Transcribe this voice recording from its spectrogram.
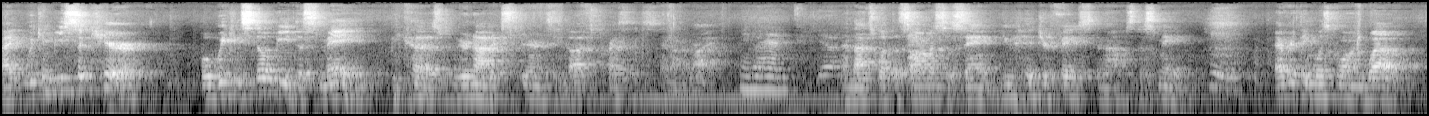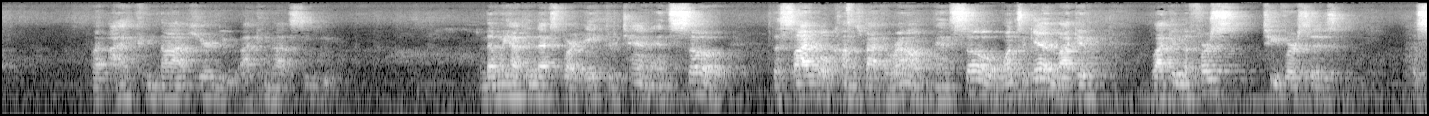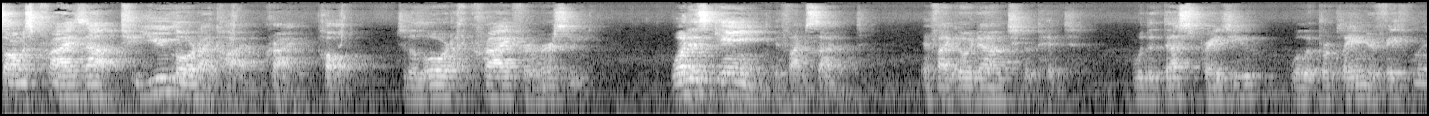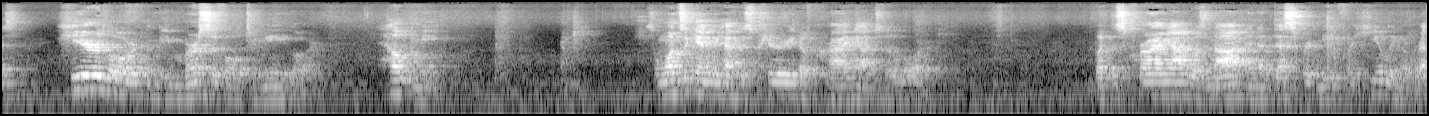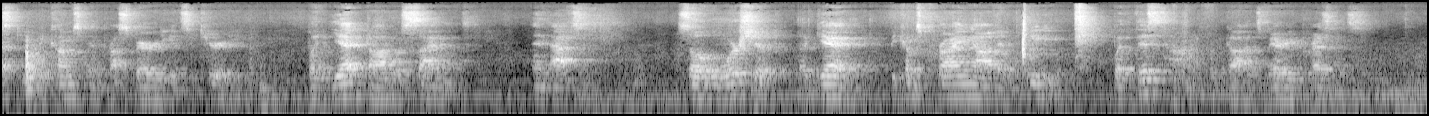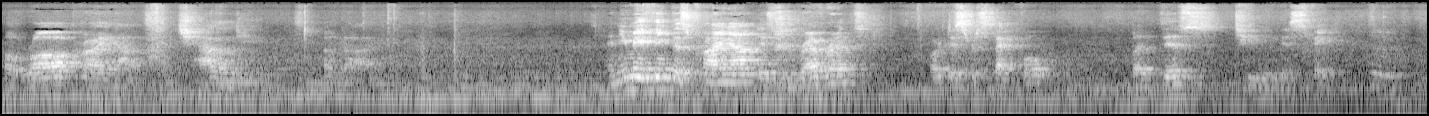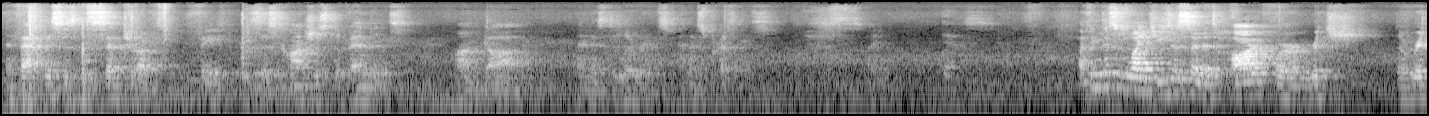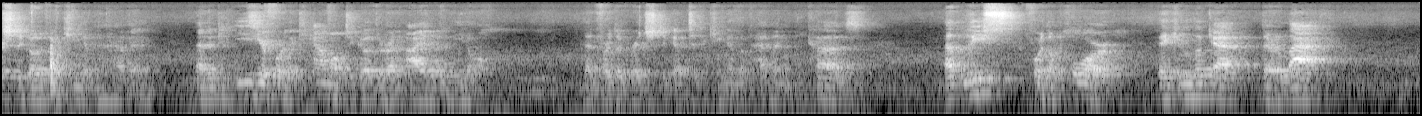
Right? We can be secure, but we can still be dismayed because we're not experiencing God's presence in our life. Amen. Yeah. And that's what the psalmist is saying. You hid your face, and I was dismayed. Hmm. Everything was going well, but I could not hear you. I could not see you. And then we have the next part, 8 through 10. And so the cycle comes back around. And so, once again, like in, like in the first two verses, the psalmist cries out, To you, Lord, I cry, cry, call. To the Lord I cried for mercy. What is gained if I'm silent? If I go down to the pit? Will the dust praise you? Will it proclaim your faithfulness? Hear, Lord, and be merciful to me, Lord. Help me. Once again, we have this period of crying out to the Lord. But this crying out was not in a desperate need for healing or rescue. It comes in prosperity and security. But yet, God was silent and absent. So worship, again, becomes crying out and pleading, but this time for God's very presence. A raw crying out and challenging of God. And you may think this crying out is irreverent or disrespectful, but this too is faith. Hmm. In fact, this is the center of faith, is this conscious dependence on God and his deliverance and his presence. Yes. I think this is why Jesus said it's hard for rich, the rich to go to the kingdom of heaven, and it'd be easier for the camel to go through an eye of a needle than for the rich to get to the kingdom of heaven, because at least for the poor, they can look at their lack.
